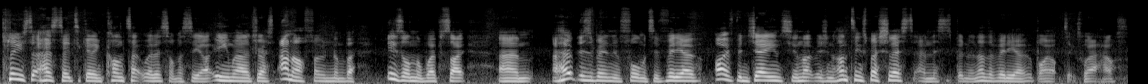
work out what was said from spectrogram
please don't hesitate to get in contact with us. Obviously, our email address and our phone number is on the website. Um, I hope this has been an informative video. I've been James, your night vision hunting specialist, and this has been another video by Optics Warehouse.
